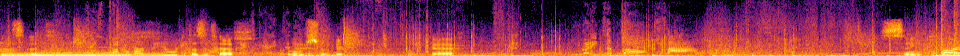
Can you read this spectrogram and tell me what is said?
That's it. What does it have? Room sugar. Okay. Ready to. Sink. Fire!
